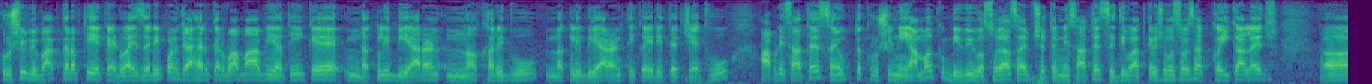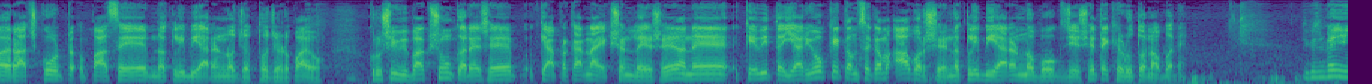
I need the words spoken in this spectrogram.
કૃષિ વિભાગ તરફથી એક એડવાઇઝરી પણ જાહેર કરવામાં આવી હતી કે નકલી બિયારણ ન ખરીદવું, નકલી બિયારણથી કઈ રીતે ચેતવું. આપણી સાથે સંયુક્ત કૃષિ નિયામક બીવી વસોયા સાહેબ છે. તેમની સાથે સીધી વાત કરીશું. વસોયા સાહેબ, ગઈકાલે જ રાજકોટ પાસે નકલી બિયારણનો જથ્થો ઝડપાયો. કૃષિ વિભાગ શું કરે છે, કયા પ્રકારના એક્શન લે છે અને કેવી તૈયારીઓ કે કમસે કમ આ વર્ષે નકલી બિયારણનો ભોગ જે છે તે ખેડૂતો ન બને? દિગ્વિજયભાઈ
